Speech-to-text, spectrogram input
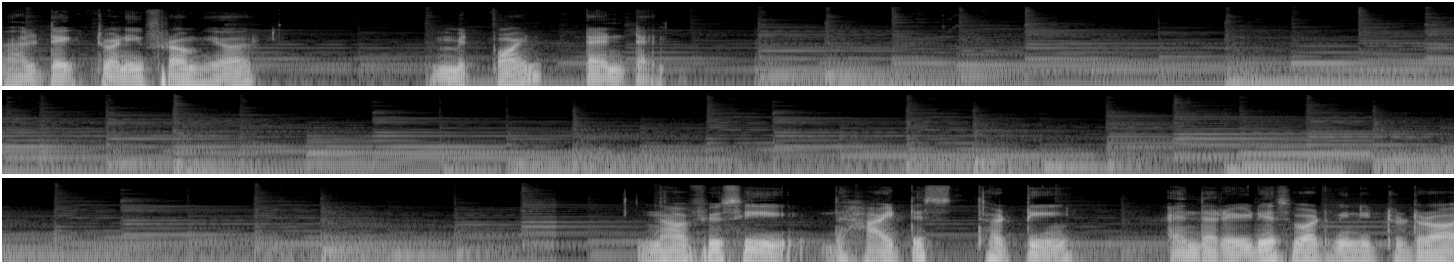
I'll take 20 from here midpoint 10 10 now if you see the height is 30 and the radius what we need to draw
